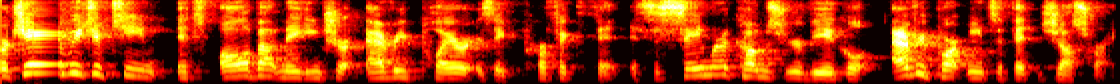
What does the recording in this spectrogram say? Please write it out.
For a championship team, it's all about making sure every player is a perfect fit. It's the same when it comes to your vehicle. Every part needs to fit just right.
